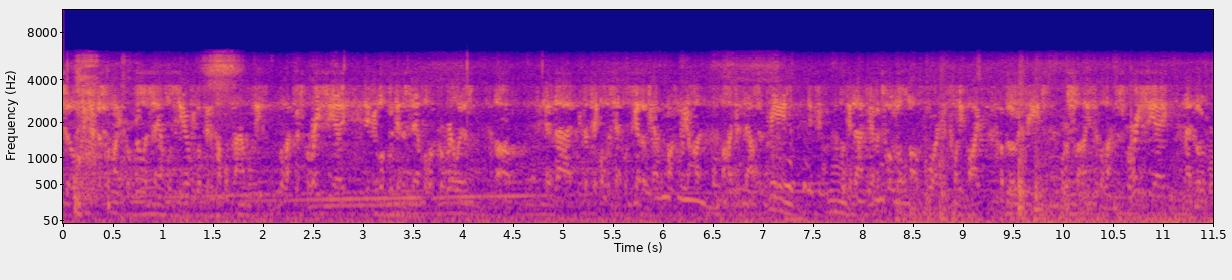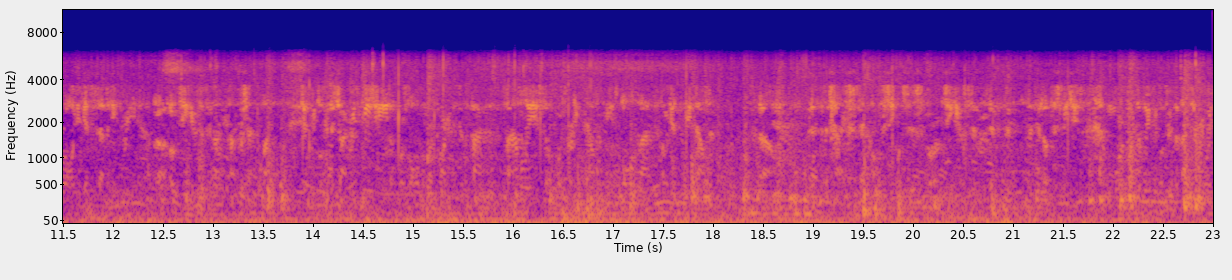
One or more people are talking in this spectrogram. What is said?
So we this with microgorilla samples here. We looked at a couple families. The left is Raceae. If you look within a sample of gorillas, um, in that, you can take all the samples together. We have approximately 100,000 genes. If you look at that, we have a total of 425 of those genes were assigned to the left and overall you get 73 uh, OTUs at 99% level. If we look at gyrase species, of course, all of are targeted to the families, so we're 30,000 genes, all of that, we get 3,000 um, and the tags now sequences for OTUs of the species. More importantly, we looked at the bacteria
